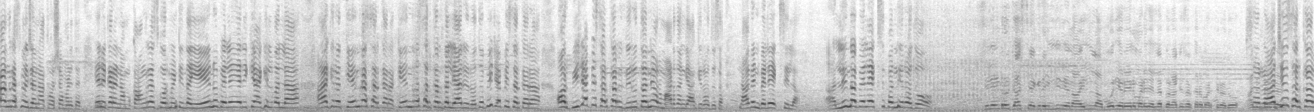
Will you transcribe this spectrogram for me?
ಕಾಂಗ್ರೆಸ್ ಮೇಲೆ ಜನ ಆಕ್ರೋಶ ಮಾಡಿದ್ದಾರೆ. ಏನಕ್ಕೆ ನಮ್ಮ ಕಾಂಗ್ರೆಸ್ ಗೌರ್ಮೆಂಟಿಂದ ಏನು ಬೆಲೆ ಏರಿಕೆ ಆಗಿಲ್ವಲ್ಲ? ಆಗಿರೋ ಕೇಂದ್ರ ಸರ್ಕಾರ. ಕೇಂದ್ರ ಸರ್ಕಾರದಲ್ಲಿ ಯಾರು ಇರೋದು? ಬಿ ಜೆ ಪಿ ಸರ್ಕಾರ. ಅವ್ರು ಬಿ ಜೆ ಪಿ ಸರ್ಕಾರದ ವಿರುದ್ಧನೇ ಅವ್ರು ಮಾಡ್ದಂಗೆ ಆಗಿರೋದು ಸರ್. ನಾವೇನು ಬೆಲೆ ಎಕ್ಸಿಲ್ಲ ಅಲ್ಲಿಂದ ಬೆಲೆ ಎಕ್ಸಿ ಬಂದಿರೋದು. ಸಿಲಿಂಡರ್ ಜಾಸ್ತಿ ಆಗಿದೆ ಇಲ್ಲಿ ಇಲ್ಲ ಮೋದಿ ಅವರು ಏನು ಮಾಡಿದೆ ಎಲ್ಲ ರಾಜ್ಯ ಸರ್ಕಾರ ಮಾಡ್ತಿರೋದು. ಸರ್ ರಾಜ್ಯ ಸರ್ಕಾರ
